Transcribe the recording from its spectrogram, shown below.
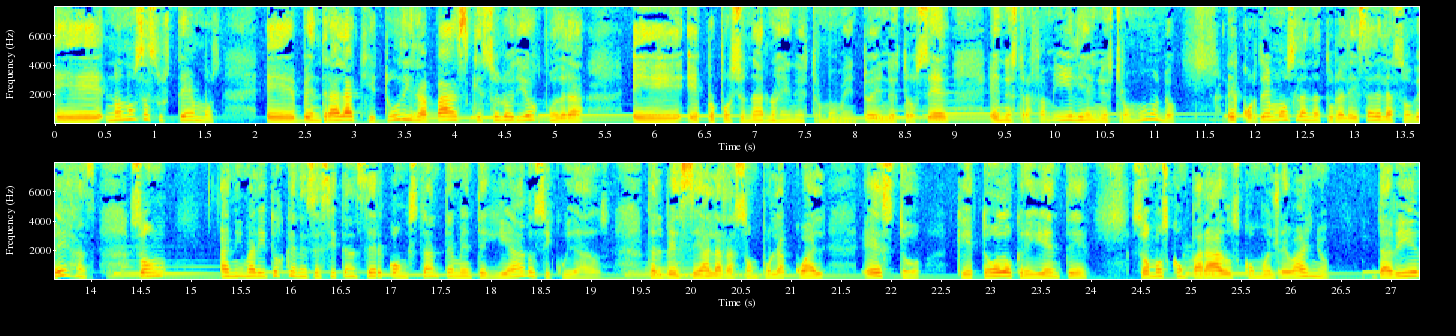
Eh, no nos asustemos, vendrá la quietud y la paz que solo Dios podrá eh, proporcionarnos en nuestro momento, en nuestro ser, en nuestra familia, en nuestro mundo. Recordemos la naturaleza de las ovejas. Son animalitos que necesitan ser constantemente guiados y cuidados. Tal vez sea la razón por la cual esto, que todo creyente somos comparados como el rebaño. David,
